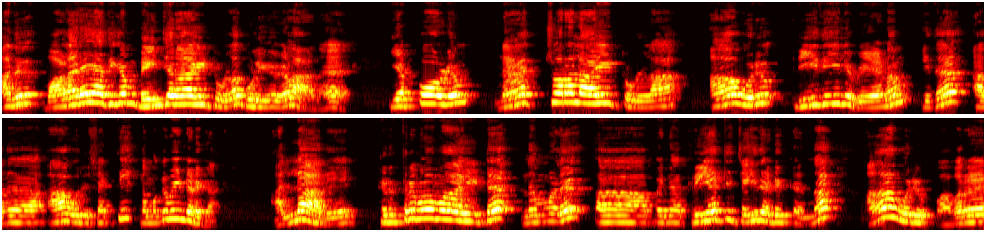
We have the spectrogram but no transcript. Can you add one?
അത് വളരെയധികം ഡേഞ്ചർ ആയിട്ടുള്ള ഗുളികകളാണ്. എപ്പോഴും നാച്ചുറൽ ആയിട്ടുള്ള ആ ഒരു രീതിയിൽ വേണം ഇത് അത് ആ ഒരു ശക്തി നമുക്ക് വീണ്ടെടുക്കാൻ. അല്ലാതെ കൃത്രിമമായിട്ട് നമ്മൾ പിന്നെ ക്രിയേറ്റ് ചെയ്തെടുക്കുന്ന ആ ഒരു പവറ്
